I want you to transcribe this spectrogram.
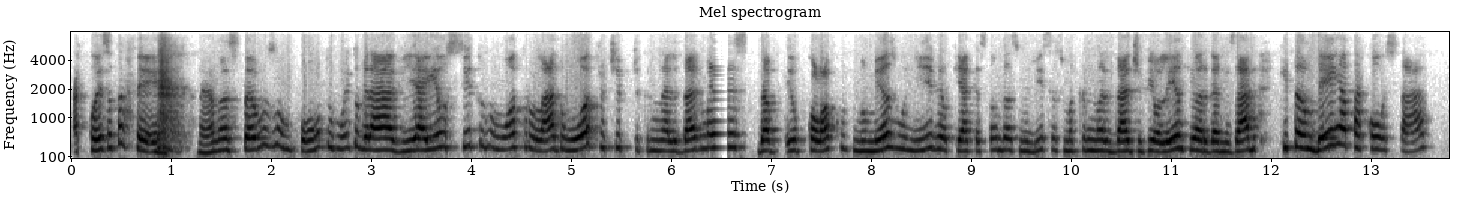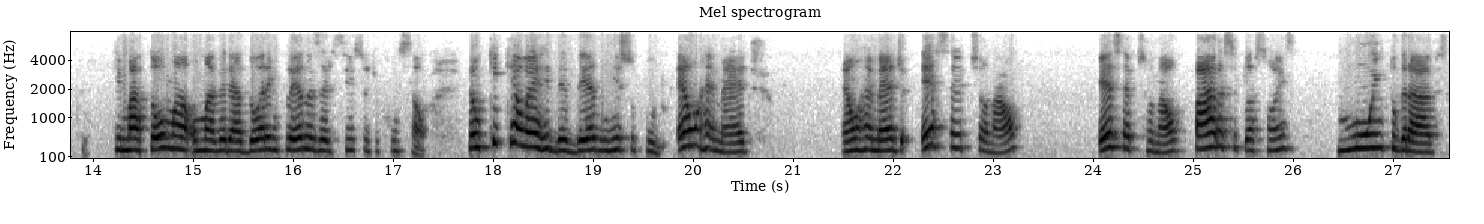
a coisa está feia, né? Nós estamos num ponto muito grave. E aí eu cito num outro lado, um outro tipo de criminalidade, mas eu coloco no mesmo nível que é a questão das milícias, uma criminalidade violenta e organizada, que também atacou o Estado, que matou uma, uma vereadora em pleno exercício de função. Então, o que, que é o RDD nisso tudo? É um remédio é um remédio excepcional, excepcional para situações muito graves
